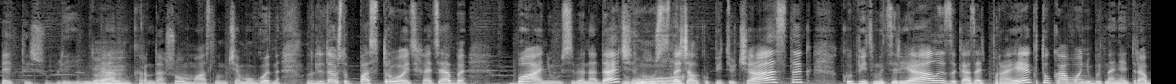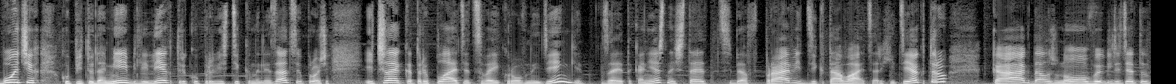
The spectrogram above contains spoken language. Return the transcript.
5000 рублей, Да. да, карандашом, маслом, чем угодно. Но для того, чтобы построить хотя бы баню у себя на даче, Во. нужно сначала купить участок, купить материалы, заказать проект у кого-нибудь, нанять рабочих, купить туда мебель, электрику, провести канализацию и прочее. И человек, который платит свои кровные деньги за это, конечно, считает себя вправе диктовать архитектору, как должно выглядеть это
